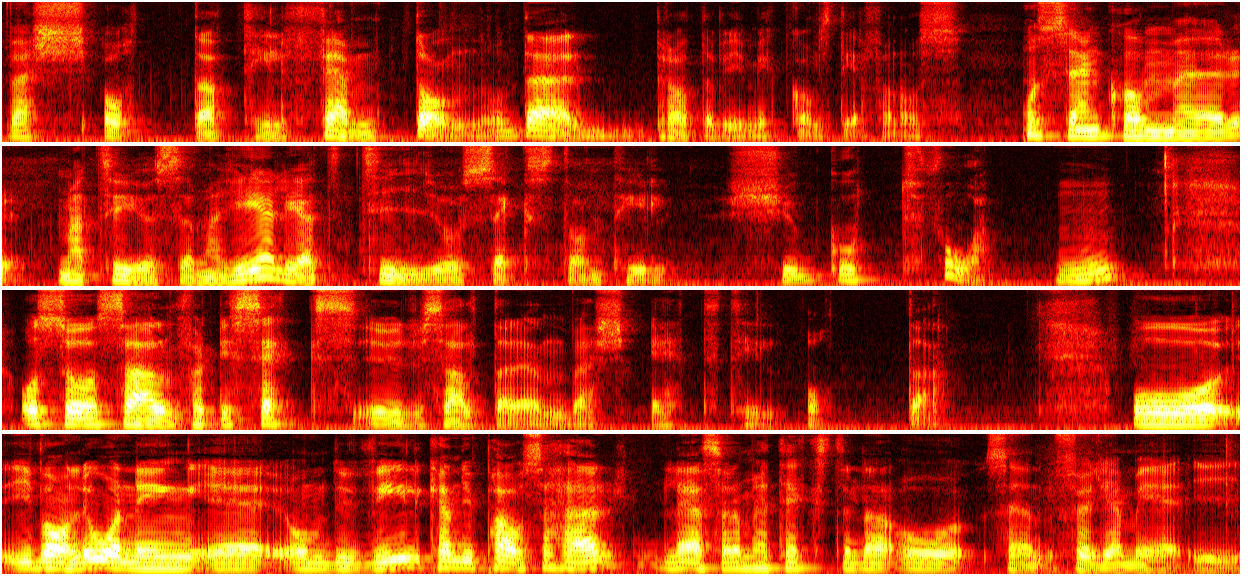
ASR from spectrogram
vers 8 till 15. Och där pratar vi mycket om Stefanos. Och sen kommer Matteus evangeliet 10, 16 till 22. Mm. Och så psalm 46 ur Saltaren vers 1 till 8. Och i vanlig ordning, eh, om du vill kan du pausa här, läsa de här texterna och sen följa med i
